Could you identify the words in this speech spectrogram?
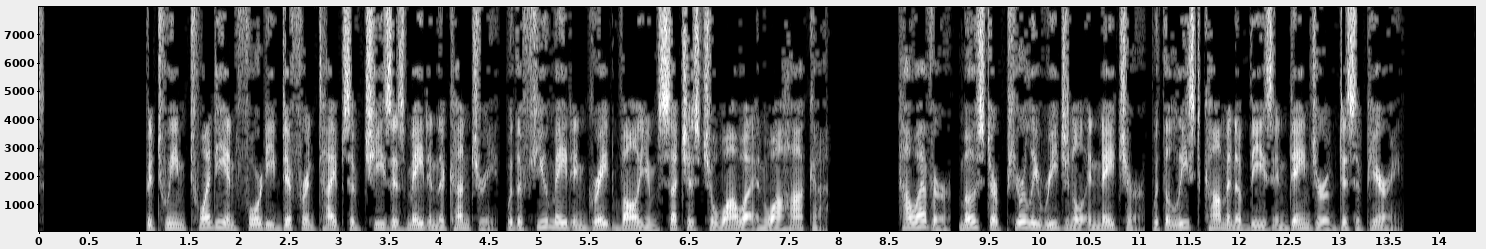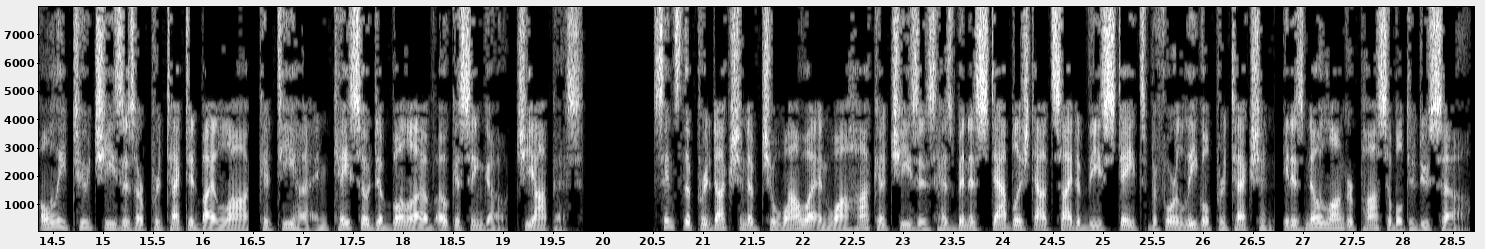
Between 20 and 40 different types of cheeses made in the country, with a few made in great volumes such as Chihuahua and Oaxaca. However, most are purely regional in nature, with the least common of these in danger of disappearing. Only two cheeses are protected by law, Cotija and Queso de Bola of Ocosingo, Chiapas. Since the production of Chihuahua and Oaxaca cheeses has been established outside of these states before legal protection, it is no longer possible to do so.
